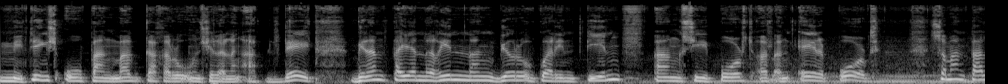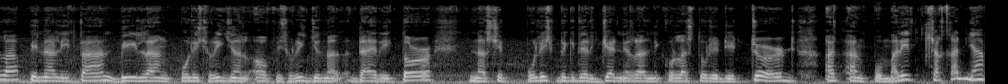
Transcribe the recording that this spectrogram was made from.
meetings upang magkakaroon sila ng update. Binantayan na rin ng Bureau of Quarantine ang seaports at ang airports. Samantala, pinalitan bilang Police Regional Office Regional Director na si Police Brigadier General Nicolas Torre III at ang pumalit sa kanya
